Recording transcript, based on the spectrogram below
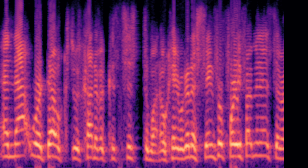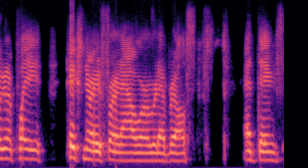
And that worked out because it was kind of a consistent one. Okay, we're gonna sing for 45 minutes, then we're gonna play Pictionary for an hour or whatever else and things.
